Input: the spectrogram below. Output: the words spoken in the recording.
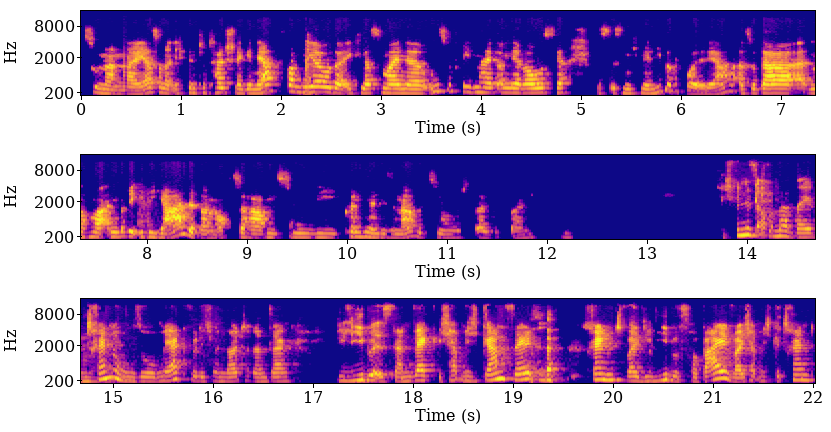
zueinander, ja, sondern ich bin total schnell genervt von dir oder ich lasse meine Unzufriedenheit an dir raus, ja, das ist nicht mehr liebevoll, ja. Also da nochmal andere Ideale dann auch zu haben, zu wie könnten denn diese Nahbeziehungen gestaltet sein. Ich finde es auch immer bei mhm. Trennungen so merkwürdig, wenn Leute dann sagen, die Liebe ist dann weg. Ich habe mich ganz selten getrennt, weil die Liebe vorbei war. Ich habe mich getrennt,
